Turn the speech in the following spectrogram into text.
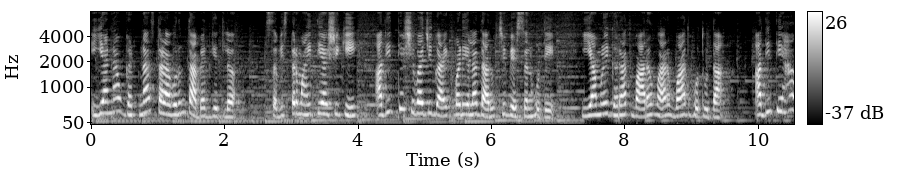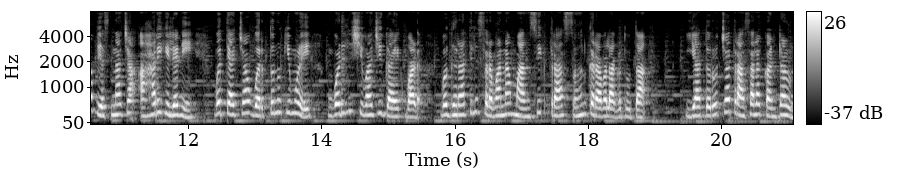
यांना घटनास्थळावरून ताब्यात घेतलं. सविस्तर माहिती अशी की आदित्य शिवाजी गायकवाड याला दारूचे व्यसन होते. यामुळे घरात वारंवार वाद होत होता. आदित्य हा व्यसनाच्या आहारी गेल्याने व त्याच्या वर्तणुकीमुळे वडील शिवाजी गायकवाड व घरातील सर्वांना मानसिक त्रास सहन करावा लागत होता. या दररोजच्या त्रासाला कंटाळून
